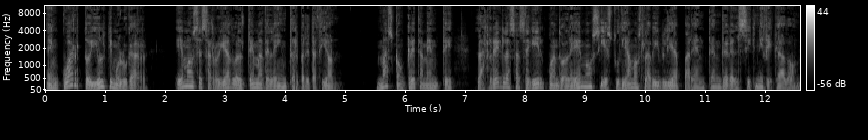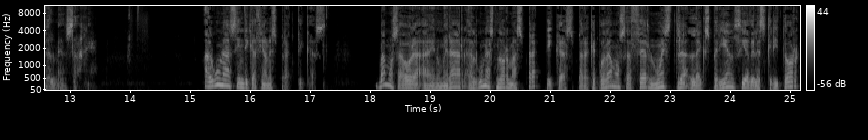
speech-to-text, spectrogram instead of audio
En cuarto y último lugar, hemos desarrollado el tema de la interpretación, más concretamente, las reglas a seguir cuando leemos y estudiamos la Biblia para entender el significado del mensaje. Algunas indicaciones prácticas. Vamos ahora a enumerar algunas normas prácticas para que podamos hacer nuestra la experiencia del escritor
